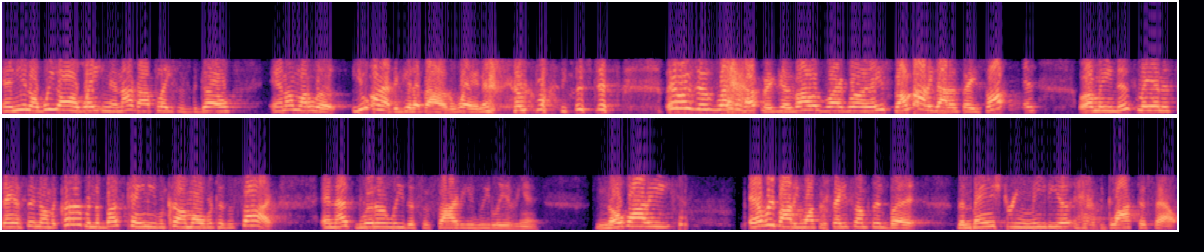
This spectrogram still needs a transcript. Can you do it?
And you know we all waiting, and I got places to go. And I'm like, look, you gonna have to get up out of the way. And everybody was just was just laughing because I was like, well, hey, somebody got to say something. I mean, this man is staying sitting on the curb, and the bus can't even come over to the side. And that's literally the society we live in. Nobody, everybody wants to say something, but the mainstream media has blocked us out.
